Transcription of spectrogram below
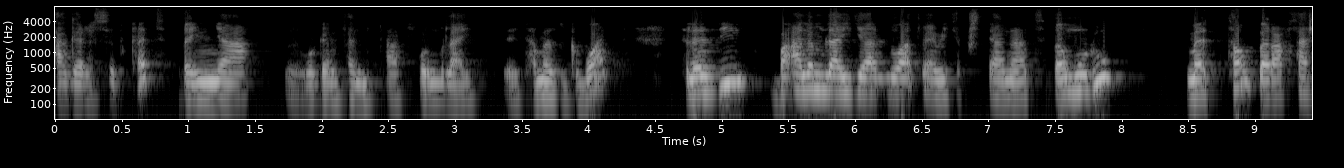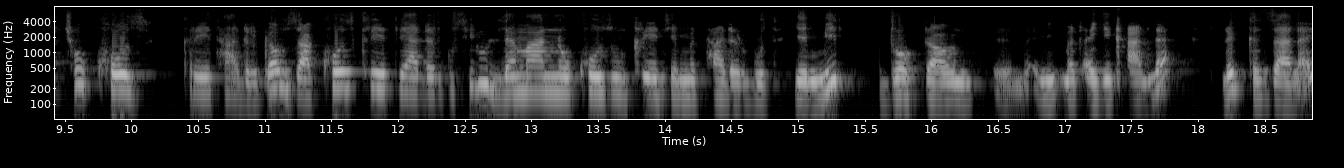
ሀገረ ስብከት በእኛ ወገን ፈንድ platform ላይ ተመዝግቧል። ስለዚህ በዓለም ላይ ያሉ አጥቢያ ቤተክርስቲያናት በሙሉ መጥተው በራሳቸው cause create አድርገው እዛ cause create ሊያደርጉ ሲሉ ለማን ነው cause ኡን create የምታደርጉት የሚል drop down መጠይቅ አለ። ልክ እዛ ላይ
